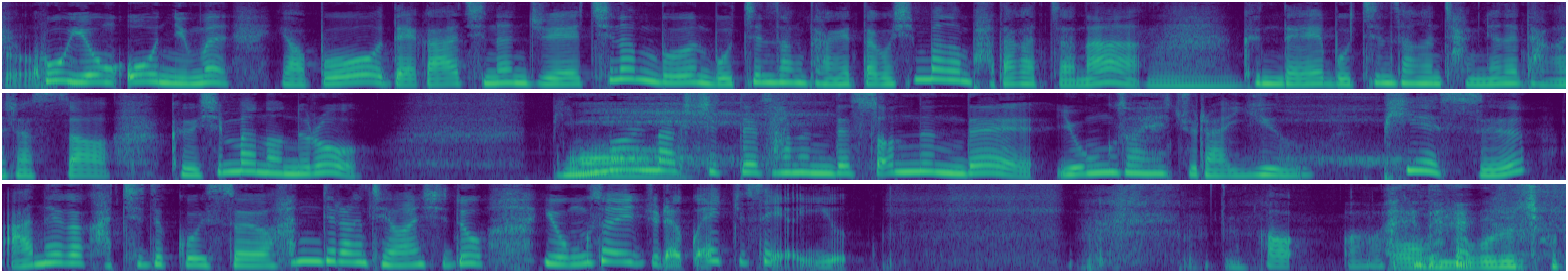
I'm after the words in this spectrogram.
또. 고용오님은 여보 내가 지난주에 친한 분 모친상 당했다고 10만 원 받아갔잖아. 음. 근데 모친상은 작년에 당하셨어. 그 10만 원으로 민물 낚싯대 사는데 썼는데 용서해주라 유. PS 아내가 같이 듣고 있어요. 한디랑 재환 씨도 용서해주라고 해주세요 유. 어, 어, 어, 이거는 좀.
